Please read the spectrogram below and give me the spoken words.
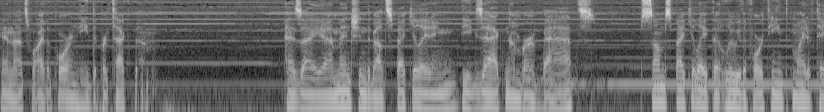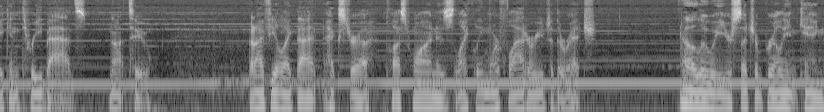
and that's why the poor need to protect them as I uh, mentioned about speculating the exact number of baths, some speculate that Louis XIV might have taken three baths, not two. But I feel like that extra plus one is likely more flattery to the rich. Oh, Louis, you're such a brilliant king.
